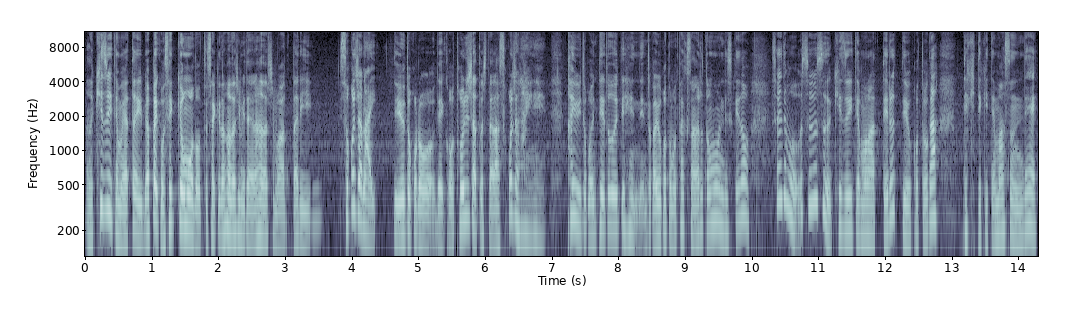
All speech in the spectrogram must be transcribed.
あの気づいてもやったりやっぱりこう説教モードって先の話みたいな話もあったりそこじゃないっていうところでこう当事者としたらそこじゃないねかゆいところに手届いてへんねんとかいうこともたくさんあると思うんですけどそれでもうすうす気づいてもらってるっていうことができてきてますんで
